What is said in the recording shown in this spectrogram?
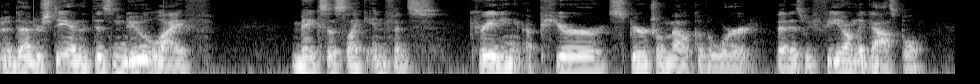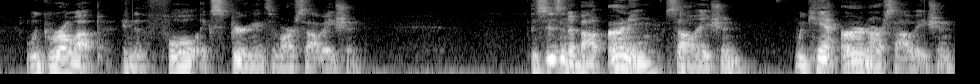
and to understand that this new life makes us like infants, creating a pure spiritual milk of the Word. That as we feed on the gospel, we grow up into the full experience of our salvation. This isn't about earning salvation. We can't earn our salvation.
